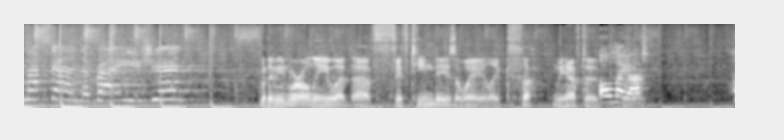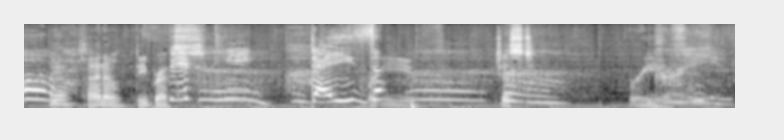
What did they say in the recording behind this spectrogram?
My celebration. But I mean, we're only what uh, 15 days away. Like, huh, we have to. Oh my you know. gosh. Oh my gosh. I know. Deep breaths. 15 Days. Breathe. Just breathe.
